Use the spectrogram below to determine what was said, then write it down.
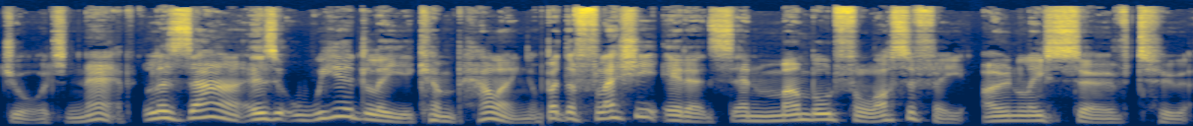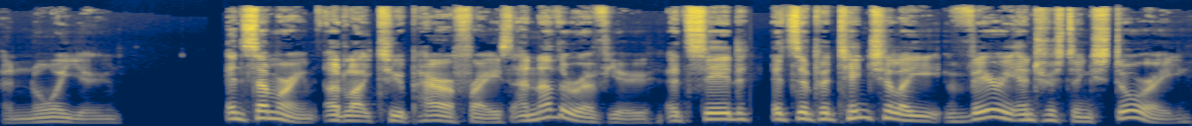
George Knapp. Lazar is weirdly compelling, but the flashy edits and mumbled philosophy only serve to annoy you. In summary, I'd like to paraphrase another review. It said, It's a potentially very interesting story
